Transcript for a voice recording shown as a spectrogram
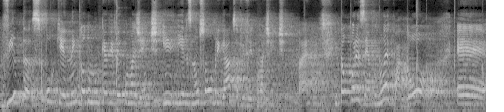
vidas, porque nem todo mundo quer viver como a gente e, e eles não são obrigados a viver como a gente. Né? Então, por exemplo, no Equador, é,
